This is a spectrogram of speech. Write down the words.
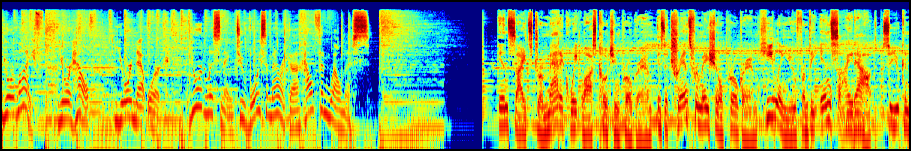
Your life, your health, your network. You're listening to Voice America Health and Wellness. Insight's dramatic weight loss coaching program is a transformational program healing you from the inside out so you can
